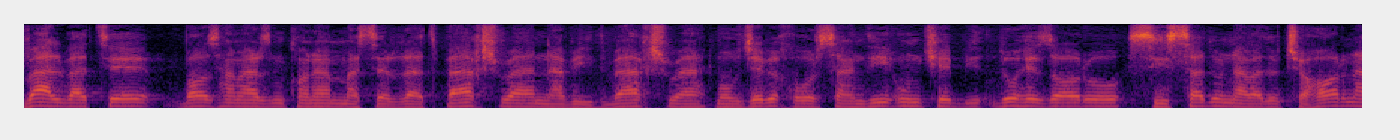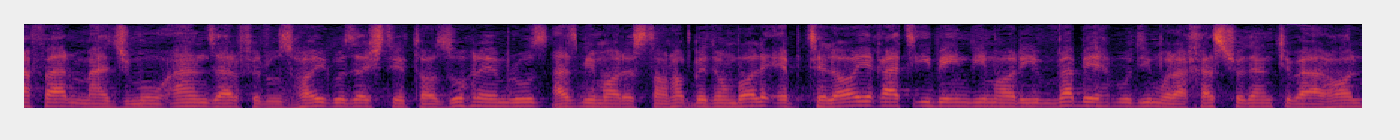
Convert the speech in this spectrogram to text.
و البته باز هم عرض می‌کنم مسرت بخش و نوید بخش و موجب خورسندی اون که 2394 نفر مجموعا ظرف روزهای گذشته تا ظهر امروز از بیمارستان ها به دنبال ابتلای قطعی به این بیماری و بهبودی مرخص شدند که به حال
